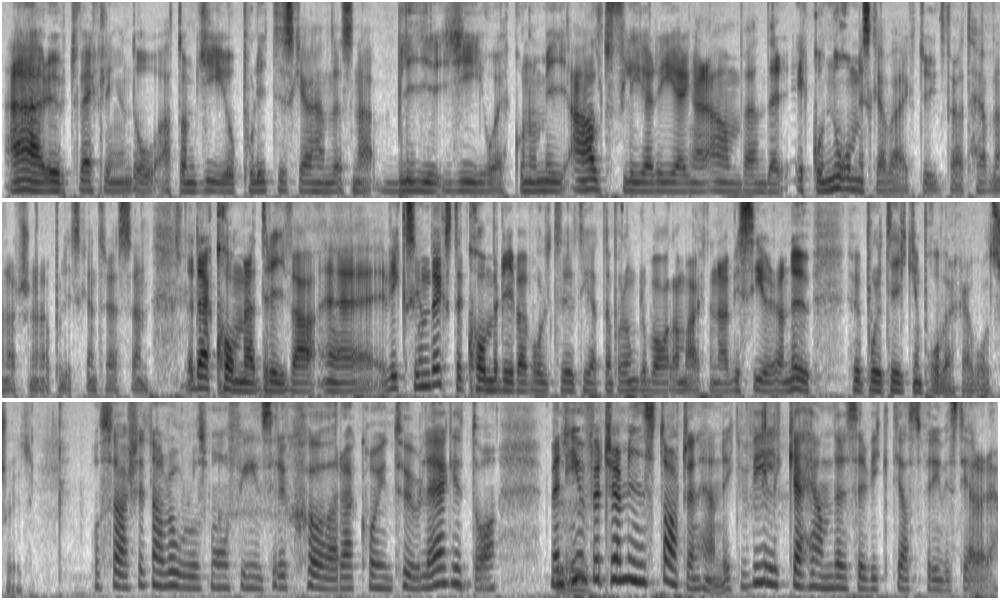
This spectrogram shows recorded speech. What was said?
är utvecklingen då att de geopolitiska händelserna blir geoekonomi. Allt fler regeringar använder ekonomiska verktyg för att hävda nationella politiska intressen. Det där kommer att driva eh, VIX-index, det kommer att driva volatiliteten på de globala marknaderna. Vi ser redan nu hur politiken påverkar Wall Street. Och särskilt när orosmoln finns i det sköra konjunkturläget då. Men mm. inför terminstarten Henrik, vilka händelser är viktigast för investerare?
